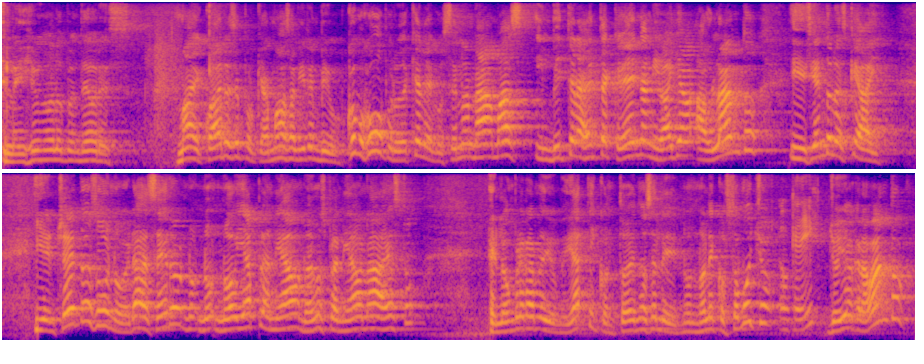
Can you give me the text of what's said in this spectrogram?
le dije a uno de los vendedores, Mae, cuádrese porque vamos a salir en vivo. ¿Cómo, cómo? Pero de qué le usted no nada más invite a la gente a que vengan y vaya hablando y diciéndoles qué hay. Y en 3, 2, 1, ¿verdad? Cero, no, no, no había planeado, no hemos planeado nada de esto. El hombre era medio mediático, entonces no, se le, no, no le costó mucho. Ok. Yo iba grabando.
